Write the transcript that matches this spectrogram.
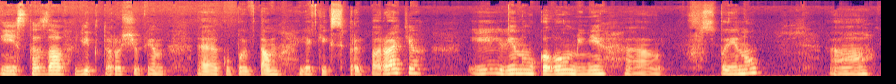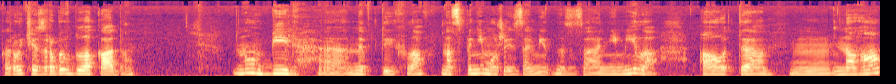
І сказав Віктору, щоб він е, купив там якихось препаратів, і він уколов мені е, в спину. Е, коротше, зробив блокаду. Ну, біль не втихла. На спині, може, і заніміла, а от нога,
